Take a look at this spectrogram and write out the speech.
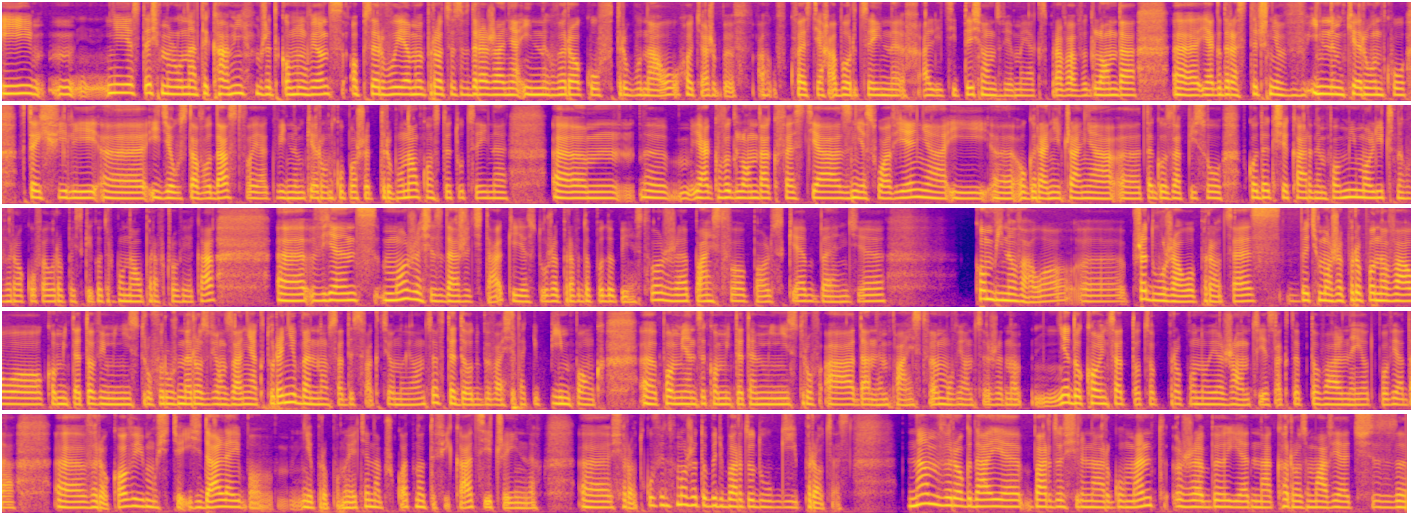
I mm, nie jesteśmy lunatykami, brzydko mówiąc. Obserwujemy proces wdrażania innych wyroków Trybunału, chociażby w, w kwestiach aborcyjnych Alicji Tysiąc. Wiemy, jak sprawa wygląda, e, jak drastycznie w innym kierunku w tej chwili e, idzie ustawodawstwo, jak w innym kierunku poszedł Trybunał Konstytucyjny, e, jak wygląda kwestia zniesławienia i ograniczania tego zapisu w kodeksie karnym, pomimo licznych wyroków Europejskiego Trybunału Praw człowieka. E, więc może się zdarzyć tak, jest duże prawdopodobieństwo, że państwo polskie będzie kombinowało, y, przedłużało proces, być może proponowało Komitetowi Ministrów różne rozwiązania, które nie będą satysfakcjonujące. Wtedy odbywa się taki ping-pong y, pomiędzy Komitetem Ministrów a danym państwem, mówiący, że no, nie do końca to, co proponuje rząd jest akceptowalne i odpowiada y, wyrokowi. Musicie iść dalej, bo nie proponujecie na przykład notyfikacji czy innych środków, więc może to być bardzo długi proces. Nam wyrok daje bardzo silny argument, żeby jednak rozmawiać z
